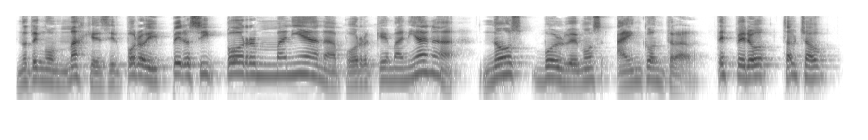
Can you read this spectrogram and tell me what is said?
No tengo más que decir por hoy, pero sí por mañana, porque mañana nos volvemos a encontrar. Te espero. Chau, chau.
